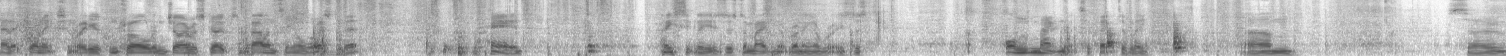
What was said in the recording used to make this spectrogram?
electronics and radio control and gyroscopes and balancing all the rest of it, the head basically is just a magnet running, a, it's just on magnets effectively. Um, so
